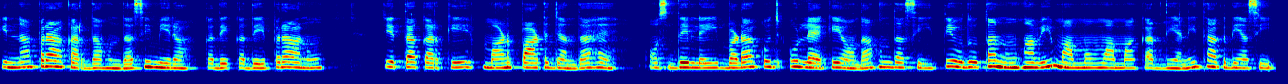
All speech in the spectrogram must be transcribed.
ਕਿੰਨਾ ਭਰਾ ਕਰਦਾ ਹੁੰਦਾ ਸੀ ਮੇਰਾ। ਕਦੇ ਕਦੇ ਭਰਾ ਨੂੰ ਚੇਤਾ ਕਰਕੇ ਮਨ ਪਾਟ ਜਾਂਦਾ ਹੈ। ਉਸ ਦੇ ਲਈ ਬੜਾ ਕੁਝ ਉਹ ਲੈ ਕੇ ਆਉਂਦਾ ਹੁੰਦਾ ਸੀ ਤੇ ਉਦੋਂ ਤਾਂ ਨੂੰਹਾਂ ਵੀ ਮਾਮਾ ਮਾਮਾ ਕਰਦੀਆਂ ਨਹੀਂ ਥੱਕਦੀਆਂ ਸੀ।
